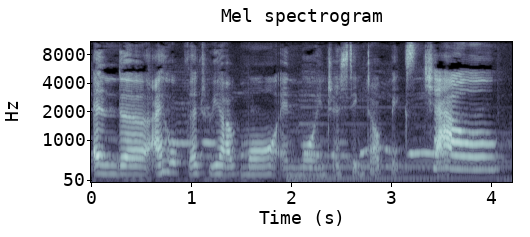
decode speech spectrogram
And uh, I hope that we have more and more interesting topics. Ciao.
